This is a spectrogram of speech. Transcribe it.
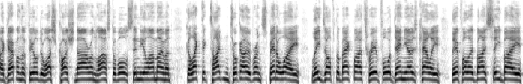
a gap on the field to Oshkosh Nar, and last of all, Cindy La Moment. Galactic Titan took over and sped away. Leads off the back by three or four. Daniels Kelly. They're followed by Sea Bay.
